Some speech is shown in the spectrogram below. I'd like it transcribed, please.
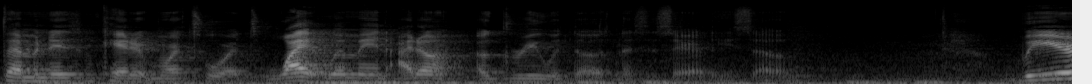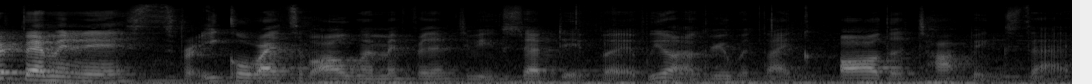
feminism catered more towards white women. I don't agree with those necessarily. So we're feminists for equal rights of all women for them to be accepted, but we don't agree with like all the topics that.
